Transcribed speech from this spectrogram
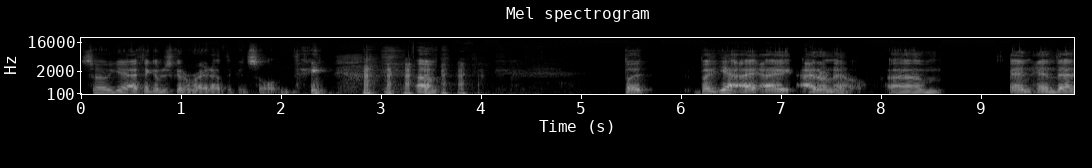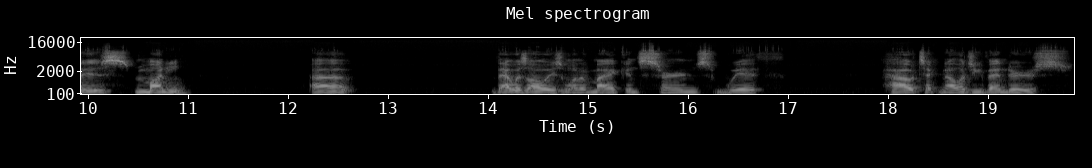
So yeah, I think I'm just going to write out the consultant thing. um, but but yeah, I I, I don't know. Um, and and that is money. Uh, that was always one of my concerns with how technology vendors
